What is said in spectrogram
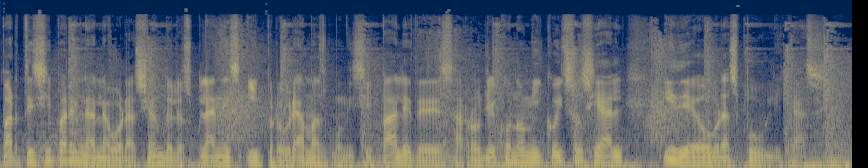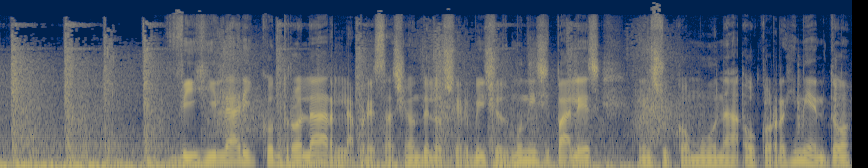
Participar en la elaboración de los planes y programas municipales de desarrollo económico y social y de obras públicas. Vigilar y controlar la prestación de los servicios municipales en su comuna o corregimiento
